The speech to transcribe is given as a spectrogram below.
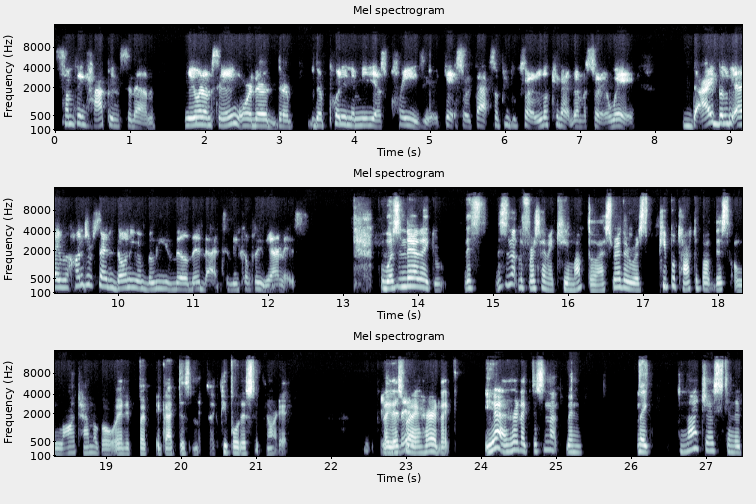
something happens to them. You know what I'm saying? Or they're they're they're put in the media as crazy or this or that. So people start looking at them a certain way. I believe I 100% don't even believe Bill did that to be completely honest. Wasn't there like this this is not the first time it came up though. I swear there was people talked about this a long time ago and it but it got dismissed. Like people just ignored it. Like that's what I heard. Like yeah, I heard like this is not when like not just in the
